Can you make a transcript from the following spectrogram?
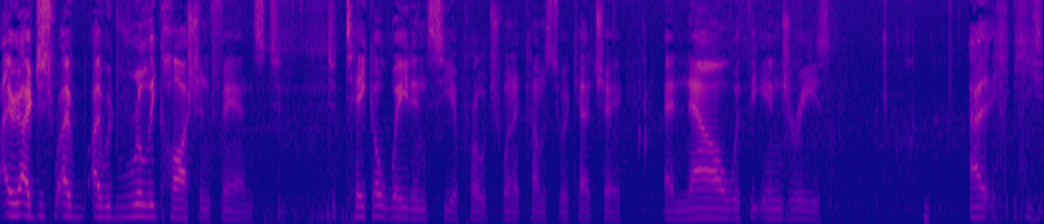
I, I just I, I would really caution fans to to take a wait and see approach when it comes to Aketxe, and now with the injuries, uh, he,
